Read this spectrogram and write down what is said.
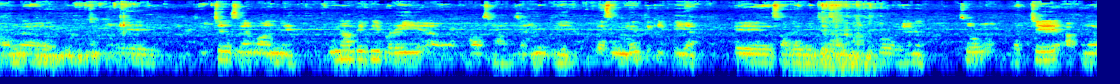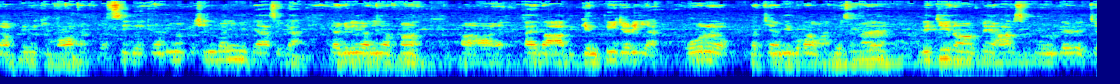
ਔਰ ਜਿਹੜੇ ਟੀਚਰ ਸਾਹਿਬਾਨ ਨੇ ਉਹਨਾਂ ਦੀ ਵੀ ਬੜੀ ਅਹ, ਹੌਸਲਾ ਅਫਜ਼ਾਈ ਹੁੰਦੀ ਹੈ ਕਿ ਅਸੀਂ ਮਿਹਨਤ ਕੀਤੀ ਆ ਕਿ ਸਾਡੇ ਬੱਚੇ ਸਨਮਾਨਿਤ ਹੋ ਰਹੇ ਨੇ। ਸੋ ਬੱਚੇ ਆਪਣੇ ਆਪ ਦੇ ਵਿੱਚ ਬਹੁਤ ਖੁਸ਼ ਸੀਗੇ ਕਿਉਂਕਿ ਮੈਂ ਪਿਛਲੀ ਵਾਰੀ ਵੀ ਕਿਹਾ ਸੀਗਾ ਕਿ ਅਗਲੀ ਵਾਰੀ ਆਪਾਂ ਤਾਦਾਦ ਗਿਣਤੀ ਜਿਹੜੀ ਆ ਹੋਰ ਬੱਚਿਆਂ ਦੀ ਵਧਾਵਾਂਗੇ ਸੋ ਮੈਂ ਨਿੱਜੀ ਤੌਰ ਤੇ ਹਰ ਸਕੂਲ ਦੇ ਵਿੱਚ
